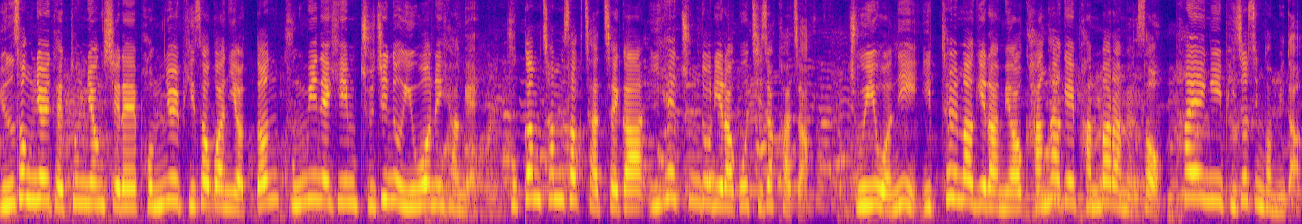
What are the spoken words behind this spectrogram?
윤석열 대통령실의 법률 비서관이었던 국민의힘 주진우 의원을 향해 국감 참석 자체가 이해 충돌이라고 지적하자 주 의원이 입틀막이라며 강하게 반발하면서 하행이 빚어진 겁니다.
